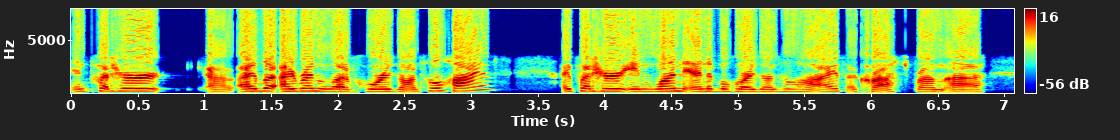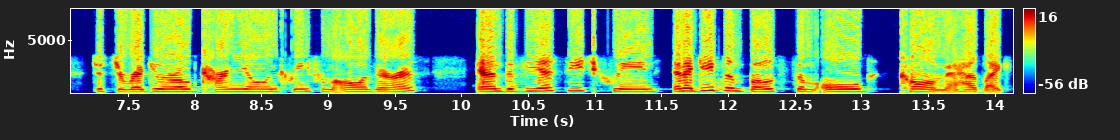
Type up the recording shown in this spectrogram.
and put her, uh, I, I run a lot of horizontal hives. I put her in one end of a horizontal hive across from uh, just a regular old Carniolan queen from Olivarez and the VSH queen, and I gave them both some old comb that had like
